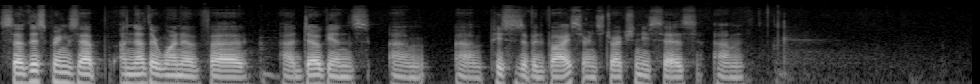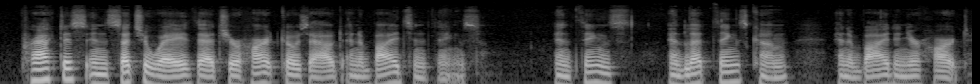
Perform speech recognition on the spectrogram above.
So this brings up another one of uh, uh, Dogen's um, um, pieces of advice or instruction, he says, um, practice in such a way that your heart goes out and abides in things, and things, and let things come and abide in your heart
